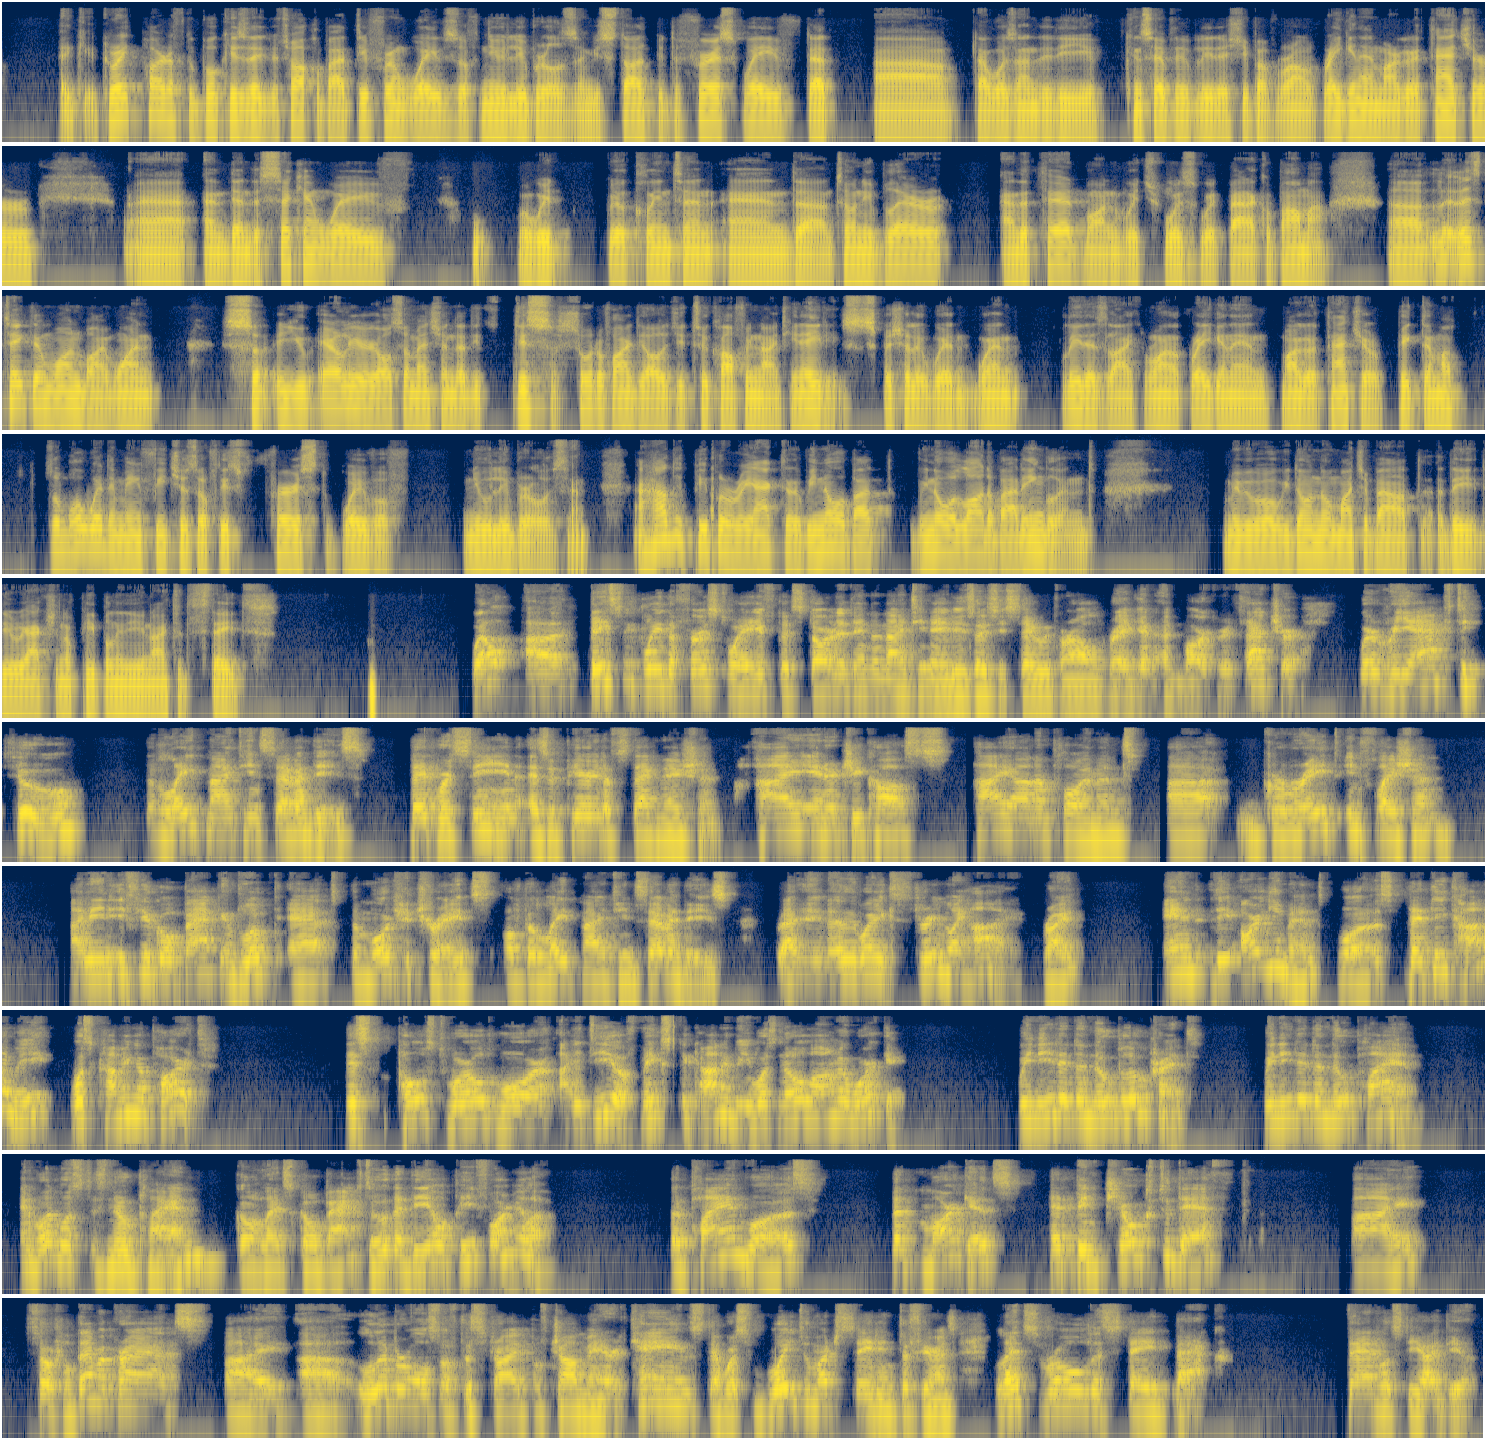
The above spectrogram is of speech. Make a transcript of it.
a great part of the book is that you talk about different waves of neoliberalism. You start with the first wave that uh, that was under the conservative leadership of Ronald Reagan and Margaret Thatcher, uh, and then the second wave with Bill Clinton and uh, Tony Blair, and the third one, which was with Barack Obama. Uh, let, us take them one by one. So you earlier also mentioned that it, this sort of ideology took off in 1980s, especially when when leaders like Ronald Reagan and Margaret Thatcher picked them up. So what were the main features of this first wave of neoliberalism? And how did people react to it? We know about we know a lot about England. Maybe well, we don't know much about the, the reaction of people in the United States. Well, uh, basically, the first wave that started in the 1980s, as you say, with Ronald Reagan and Margaret Thatcher, were reacting to the late 1970s that were seen as a period of stagnation, high energy costs, high unemployment, uh, great inflation. I mean, if you go back and look at the mortgage rates of the late 1970s, right, they were extremely high, right? And the argument was that the economy was coming apart. This post World War idea of mixed economy was no longer working. We needed a new blueprint. We needed a new plan. And what was this new plan? Go, let's go back to the DLP formula. The plan was that markets had been choked to death by social democrats, by uh, liberals of the stripe of John Maynard Keynes. There was way too much state interference. Let's roll the state back. That was the idea.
